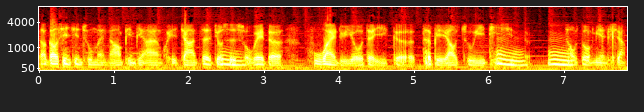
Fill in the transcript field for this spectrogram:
高高兴兴出门，然后平平安安回家，这就是所谓的户外旅游的一个特别要注意提醒的。操作面向，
